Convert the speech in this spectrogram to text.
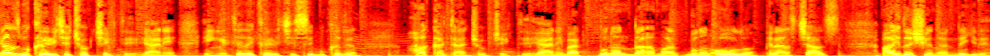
yalnız bu kraliçe çok çekti. Yani İngiltere kraliçesi bu kadın hakikaten çok çekti. Yani bak bunun damat, bunun oğlu Prens Charles Aydaş'ın önünde gideni.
